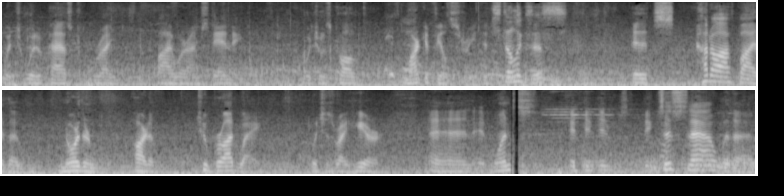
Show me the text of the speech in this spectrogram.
which would have passed right by where I'm standing, which was called Marketfield Street. It still exists. It's cut off by the northern part of 2 Broadway, which is right here. And it once, it, it, it exists now with a,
